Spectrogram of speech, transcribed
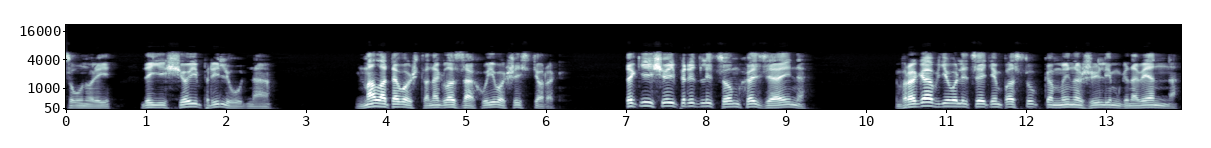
сунули, да еще и прилюдно. Мало того, что на глазах у его шестерок, так еще и перед лицом хозяина. Врага в его лице этим поступком мы нажили мгновенно.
